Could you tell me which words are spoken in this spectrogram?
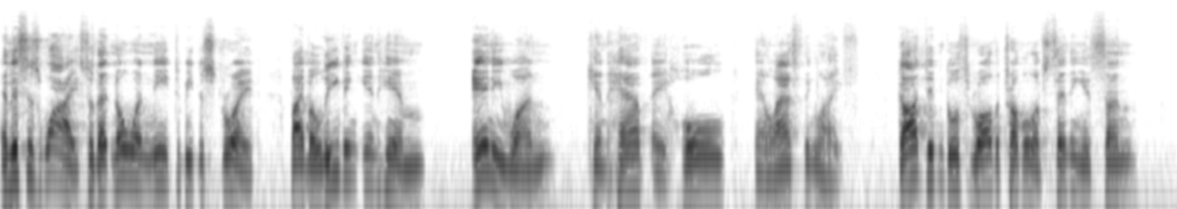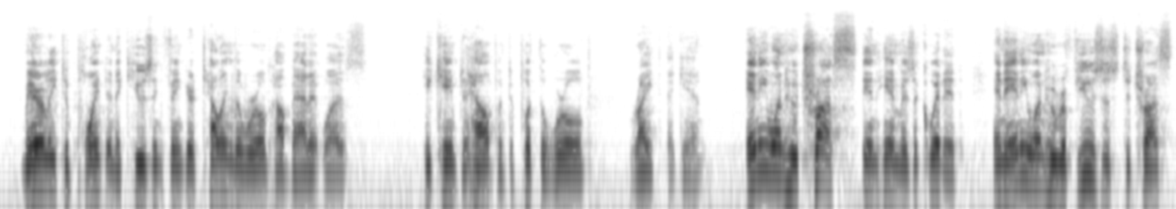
And this is why, so that no one need to be destroyed. By believing in him, anyone can have a whole and lasting life. God didn't go through all the trouble of sending his son merely to point an accusing finger, telling the world how bad it was. He came to help and to put the world right again. Anyone who trusts in him is acquitted, and anyone who refuses to trust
